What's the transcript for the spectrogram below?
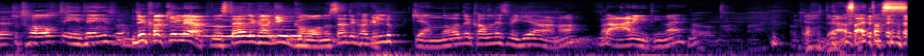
det totalt ingenting. Så. Du kan ikke løpe noe sted, du kan ikke gå noe sted, du kan ikke lukke igjen noe. Du kan liksom ikke gjøre noe. Det er ingenting der. Åh, det er seigt, ass.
